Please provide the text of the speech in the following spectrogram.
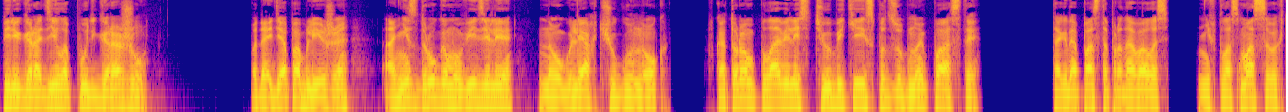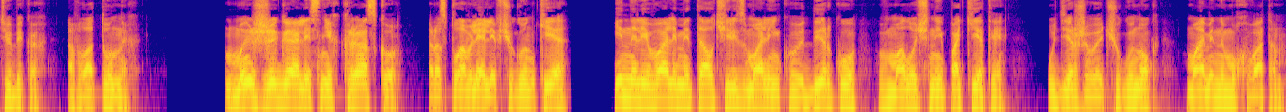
перегородила путь к гаражу. Подойдя поближе, они с другом увидели на углях чугунок, в котором плавились тюбики из-под зубной пасты. Тогда паста продавалась не в пластмассовых тюбиках, а в латунных. Мы сжигали с них краску, расплавляли в чугунке и наливали металл через маленькую дырку в молочные пакеты, удерживая чугунок маминым ухватом.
